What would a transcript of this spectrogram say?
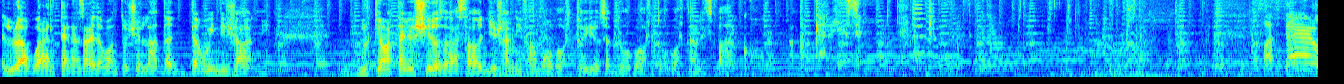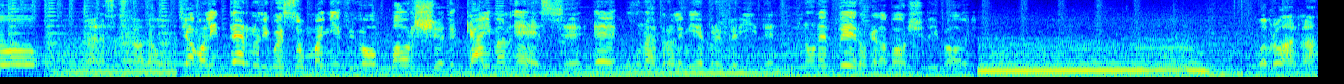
e lui la quarantena sai da quanto ce l'ha? Da, da 15 anni l'ultima volta che è uscito sarà stato 10 anni fa lo porto io se dove lo porto? porto all'esparco Matteo! Bella sta strada, oh. Siamo all'interno di questo magnifico Porsche Cayman S, è una tra le mie preferite. Non è vero che è la Porsche dei poveri. Vuoi provarla?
